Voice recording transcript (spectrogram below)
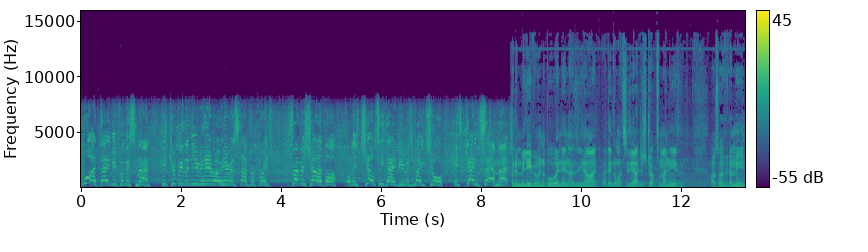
What a debut for this man! He could be the new hero here at Stamford Bridge. Trevor Chalobah on his Chelsea debut has made sure it's game, set, and match. couldn't believe it when the ball went in. As you know, I, I didn't know what to do. I just dropped to my knees. And I was over the moon.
